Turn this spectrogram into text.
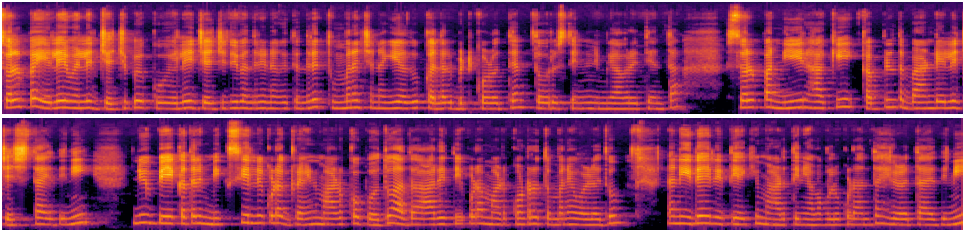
ಸ್ವಲ್ಪ ಎಲೆ ಮೇಲೆ ಜಜ್ಜಬೇಕು. ಎಲೆ ಜಜ್ಜಿದೀವಿ ಅಂದರೆ ಏನಾಗುತ್ತೆ ಅಂದರೆ ತುಂಬಾ ಚೆನ್ನಾಗಿ ಅದು ಕಲರ್ ಬಿಟ್ಕೊಳ್ಳುತ್ತೆ. ತೋರಿಸ್ತೀನಿ ನಿಮ್ಗೆ ಯಾವ ರೀತಿ ಅಂತ. ಸ್ವಲ್ಪ ನೀರು ಹಾಕಿ ಕಬ್ಬಿಣದ ಬಾಂಡೆಯಲ್ಲಿ ಜಜ್ತಾ ಇದ್ದೀನಿ. ನೀವು ಬೇಕಾದರೆ ಮಿಕ್ಸಿಯಲ್ಲಿ ಕೂಡ ಗ್ರೈಂಡ್ ಮಾಡ್ಕೋಬೋದು. ಅದು ಆ ರೀತಿ ಕೂಡ ಮಾಡಿಕೊಂಡ್ರೆ ತುಂಬಾ ಒಳ್ಳೆಯದು ನಾನು ಇದೇ ರೀತಿಯಾಗಿ ಮಾಡ್ತೀನಿ ಯಾವಾಗಲೂ ಕೂಡ ಅಂತ ಹೇಳ್ತಾ ಇದ್ದೀನಿ.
